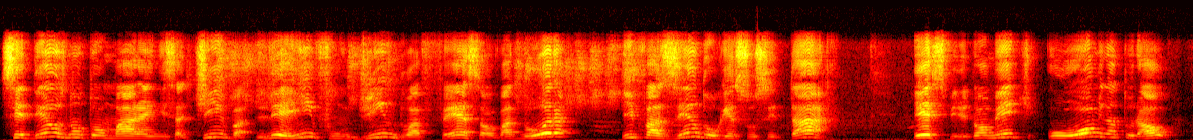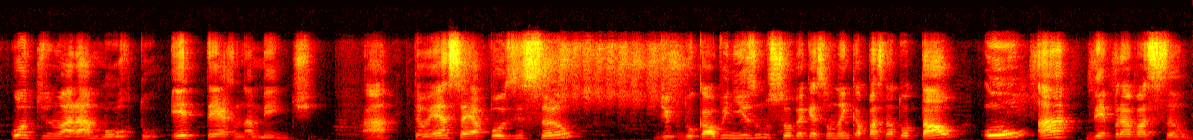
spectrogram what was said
Se Deus não tomar a iniciativa, lhe infundindo a fé salvadora e fazendo-o ressuscitar espiritualmente, o homem natural continuará morto eternamente. Tá? Então, essa é a posição de, do calvinismo sobre a questão da incapacidade total ou a depravação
